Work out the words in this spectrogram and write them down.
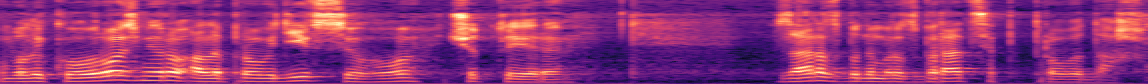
великого розміру, але проводів всього 4. Зараз будемо розбиратися по проводах.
